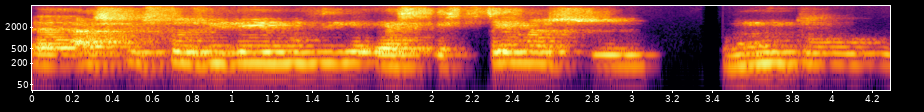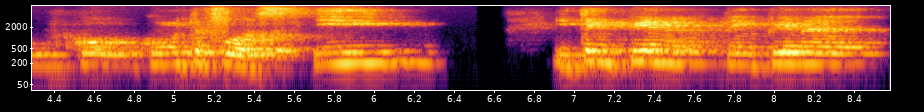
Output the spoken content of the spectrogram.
uh, acho que as pessoas vivem a música, estes, estes temas, uh, muito, com, com, muita força. E, e tenho pena, tenho pena,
